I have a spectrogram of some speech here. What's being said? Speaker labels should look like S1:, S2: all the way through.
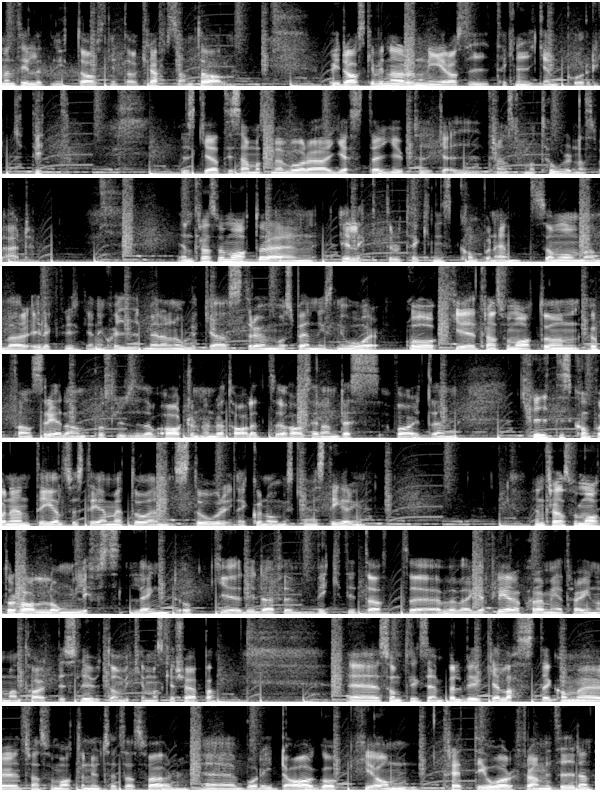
S1: välkommen till ett nytt avsnitt av Kraftsamtal. Och idag ska vi nörda ner oss i tekniken på riktigt. Vi ska tillsammans med våra gäster djupdyka i transformatorernas värld. En transformator är en elektroteknisk komponent som omvandlar elektrisk energi mellan olika ström och spänningsnivåer. Och eh, transformatorn uppfanns redan på slutet av 1800-talet och har sedan dess varit en kritisk komponent i elsystemet och en stor ekonomisk investering. En transformator har lång livslängd och eh, det är därför viktigt att eh, överväga flera parametrar innan man tar ett beslut om vilken man ska köpa. Eh, som till exempel vilka laster kommer transformatorn utsättas för, både idag och om 30 år fram i tiden.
